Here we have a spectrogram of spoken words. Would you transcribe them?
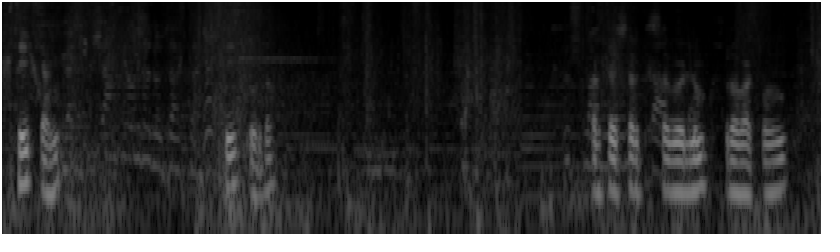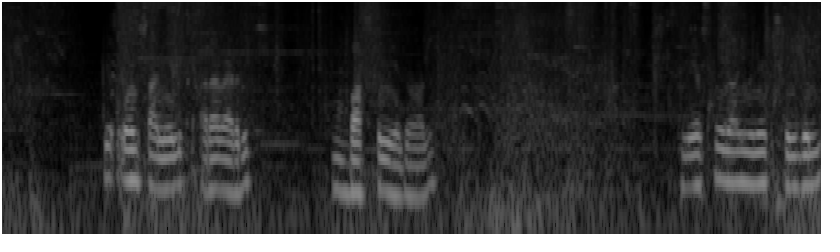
Kate gelmiş. Kate burada. Arkadaşlar kısa böldüm kusura bakmayın. Bir 10 saniyelik ara verdik. Baskın yedi abi. Yasuo'dan yine çılgın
